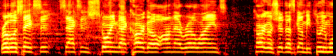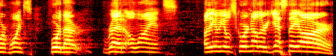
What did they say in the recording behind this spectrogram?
Robo Saxon, Saxons scoring that cargo on that Red Alliance cargo ship. That's going to be three more points for that Red Alliance. Are they going to be able to score another? Yes, they are.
